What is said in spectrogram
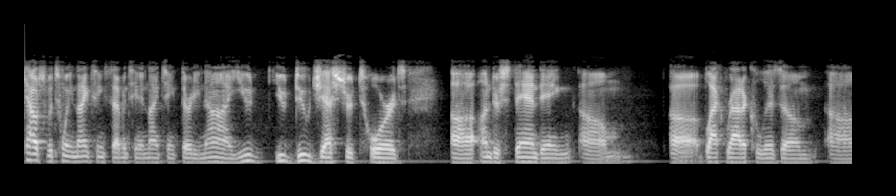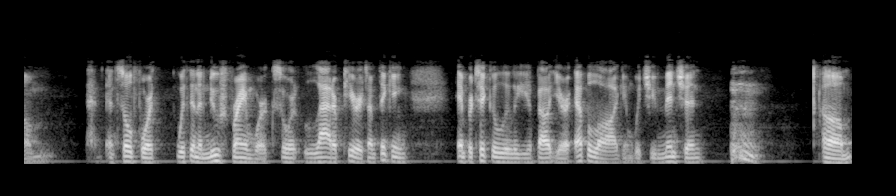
couched between 1917 and 1939, you you do gesture towards uh, understanding um, uh, black radicalism um, and so forth within a new framework, or latter periods. I'm thinking, in particularly about your epilogue, in which you mention um,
